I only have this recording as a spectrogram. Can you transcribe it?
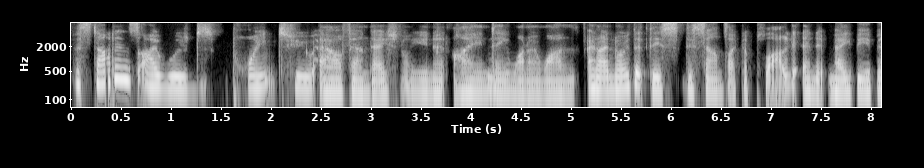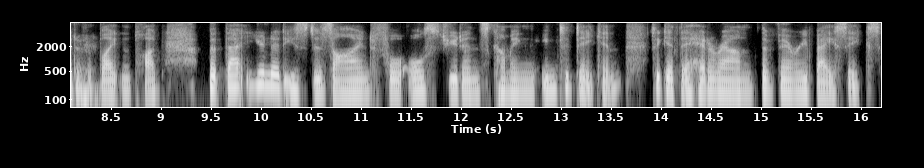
for starters i would point to our foundational unit IND mm. 101 and I know that this this sounds like a plug and it may be a bit of a mm. blatant plug but that unit is designed for all students coming into Deakin to get their head around the very basics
